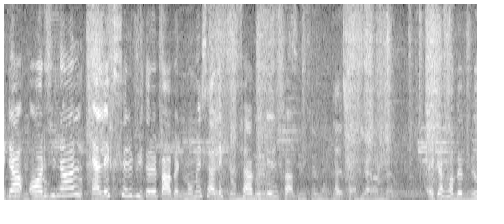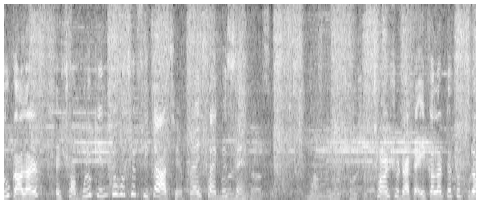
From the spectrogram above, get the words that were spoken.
এটা অরিজিনাল অ্যালেক্সের ভিতরে পাবেন। মোমেস অ্যালেক্স ফ্যাব্রিকের আচ্ছা। এটা হবে ব্লু কালার। এই সবগুলো কিন্তু হচ্ছে ফিতা আছে। প্রাইস থাকবে সেম। ফিতা আছে মাত্র 600 টাকা ছয়শো টাকা। এই কালারটা তো পুরো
